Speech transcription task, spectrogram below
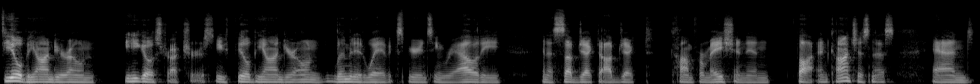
feel beyond your own ego structures. You feel beyond your own limited way of experiencing reality in a subject object conformation in thought and consciousness. And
